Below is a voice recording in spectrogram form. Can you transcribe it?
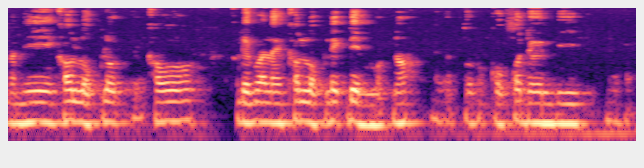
วันนี้เขาหลบหลบเขาเขาเรียกว่าอะไรเขาหลบเลขเด่นหมดเนาะนะครับตัวประกบก็เดินดีนะครับ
